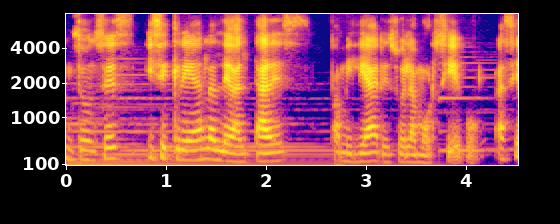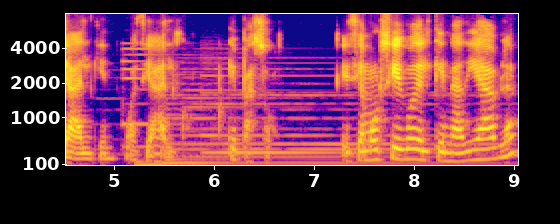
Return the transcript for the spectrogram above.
Entonces, y se crean las lealtades familiares o el amor ciego hacia alguien o hacia algo. ¿Qué pasó? Ese amor ciego del que nadie habla,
